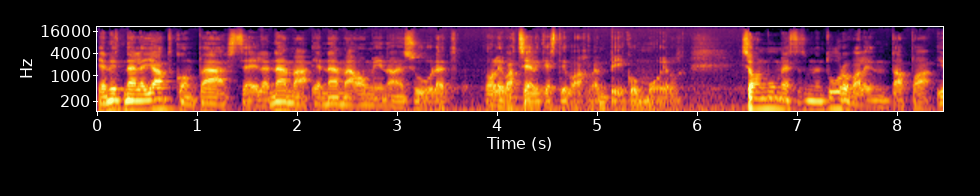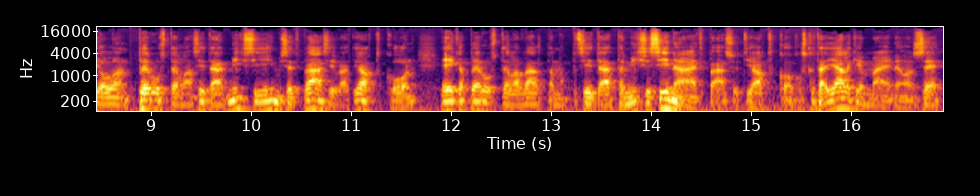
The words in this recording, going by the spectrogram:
ja nyt näillä jatkon päässeillä nämä ja nämä ominaisuudet olivat selkeästi vahvempia kuin muilla. Se on mun mielestä semmoinen turvallinen tapa, jolloin perustellaan sitä, että miksi ihmiset pääsivät jatkoon, eikä perustella välttämättä sitä, että miksi sinä et päässyt jatkoon, koska tämä jälkimmäinen on se,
